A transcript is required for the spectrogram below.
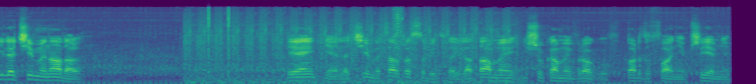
I lecimy nadal. Pięknie, lecimy. Cały czas sobie tutaj latamy i szukamy wrogów. Bardzo fajnie, przyjemnie.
